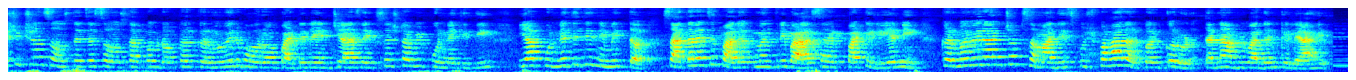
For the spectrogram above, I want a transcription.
संस्थेचे संस्थापक डॉक्टर कर्मवीर भाऊराव पाटील यांची आज एकसष्टावी पुण्यतिथी. या पुण्यतिथी निमित्त साताऱ्याचे पालकमंत्री बाळासाहेब पाटील यांनी कर्मवीरांच्या समाधीस पुष्पहार अर्पण करून त्यांना अभिवादन केले आहे.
